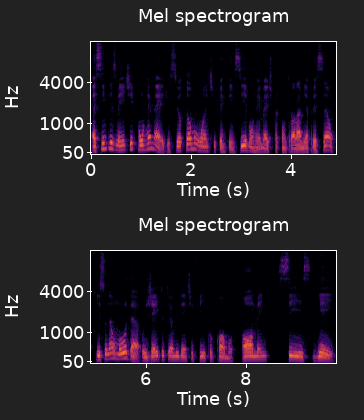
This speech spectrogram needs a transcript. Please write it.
É simplesmente um remédio. Se eu tomo um antihipertensivo, um remédio para controlar minha pressão, isso não muda o jeito que eu me identifico como homem, cis, gay.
